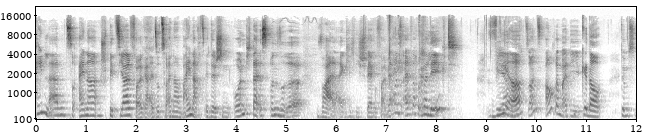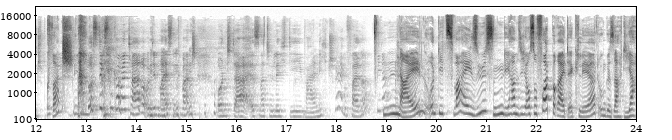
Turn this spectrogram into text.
einladen zu einer Spezialfolge, also zu einer Weihnachtsedition. Und da ist unsere Wahl eigentlich nicht schwer gefallen. Wir haben uns einfach überlegt, Wir? sonst auch immer die Genau. Dümmsten Sprüche, Quatsch. die lustigsten Kommentare und den meisten Quatsch. Und da ist natürlich die Wahl nicht schwer gefallen, ne, Tina? Nein, und die zwei Süßen, die haben sich auch sofort bereit erklärt und gesagt, ja,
